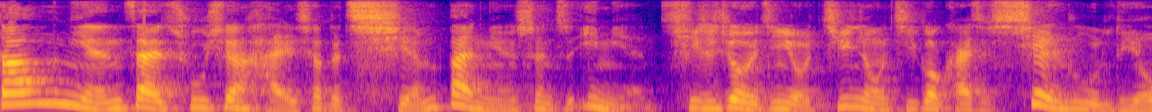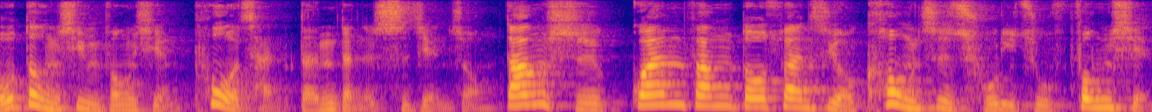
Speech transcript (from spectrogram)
当年在出现海啸的前半年甚至一年，其实就已经有金融机构开始陷入流动性风险、破产等等的事件中。当时官方都算是有控制处理住风险，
